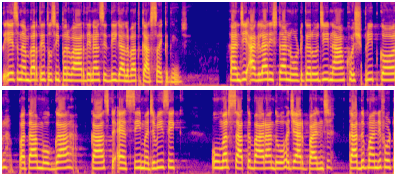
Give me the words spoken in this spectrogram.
ਤੇ ਇਸ ਨੰਬਰ ਤੇ ਤੁਸੀਂ ਪਰਿਵਾਰ ਦੇ ਨਾਲ ਸਿੱਧੀ ਗੱਲਬਾਤ ਕਰ ਸਕਦੇ ਹੋ ਜੀ। ਹਾਂਜੀ, ਅਗਲਾ ਰਿਸ਼ਤਾ ਨੋਟ ਕਰੋ ਜੀ। ਨਾਮ ਖੁਸ਼ਪ੍ਰੀਤ ਕੌਰ, ਪਤਾ ਮੋਗਾ, ਕਾਸਟ ਐਸਸੀ ਮਜਵੀ ਸਿੱਖ, ਉਮਰ 7 12 2005 ਕੱਦ 5 ਫੁੱਟ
